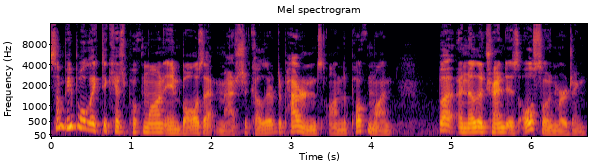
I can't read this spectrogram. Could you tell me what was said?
Some people like to catch Pokemon in balls that match the color of the patterns on the Pokemon, but another trend is also emerging.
